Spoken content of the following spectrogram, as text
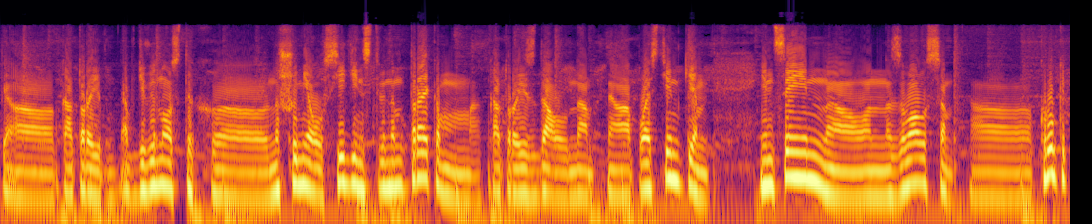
который в 90-х э, нашумел с единственным треком, который издал на пластинке. Insane, он назывался Crooked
